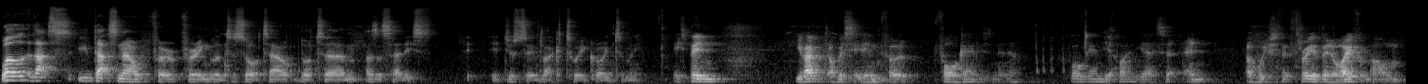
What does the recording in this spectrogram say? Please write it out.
Well, that's that's now for, for England to sort out. But um, as I said, it's it, it just seems like a tweak growing to me. It's been you've had obviously him for four games, isn't it now? Four games yeah. playing, yes, and of which the three have been away from home,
